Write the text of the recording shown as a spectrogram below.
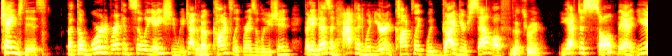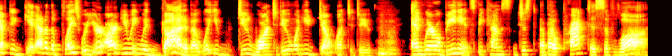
change this. But the word of reconciliation, we talk Yeah. about conflict resolution, but it doesn't happen when you're in conflict with God yourself. That's right. You have to solve that. You have to get out of the place where you're arguing with God about what you do want to do and what you don't want to do. hmm And where obedience becomes just about practice of law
